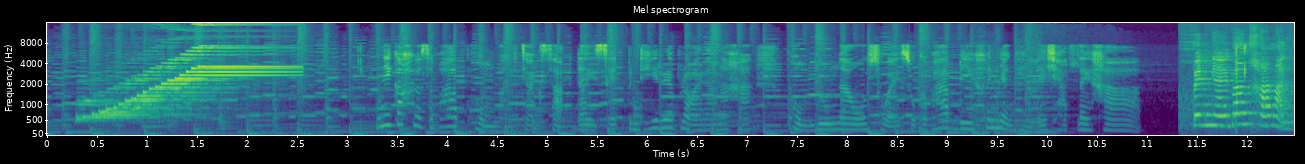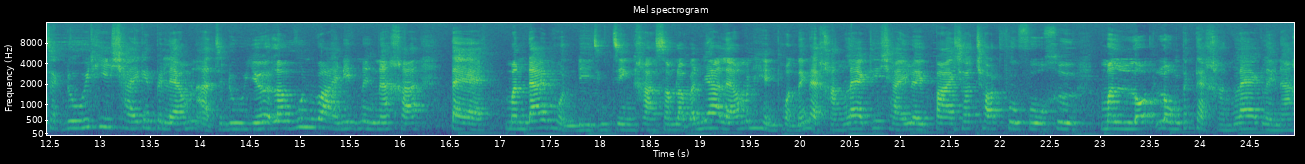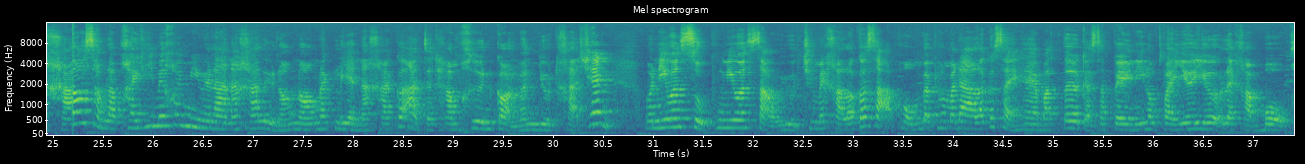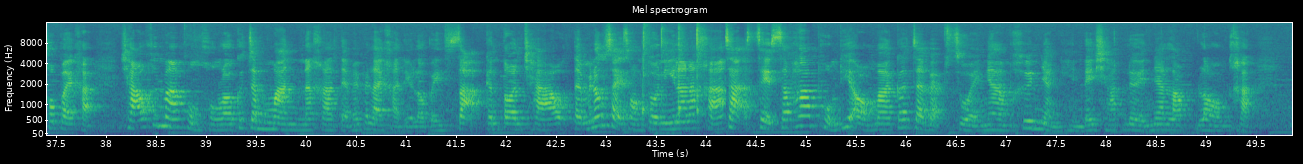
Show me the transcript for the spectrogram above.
นี่ก็คือสภาพผมหลังจากสระไดเซตเป็นที่เรียบร้อยแล้วนะคะ ผมดูเงาสวยสุขภาพดีขึ้นอย่างเห็นได้ชัดเลยค่ะ เป็นไงบ้างคะหลังจากดูวิธีใช้กันไปแล้วมันอาจจะดูเยอะแล้ววุ่นวายนิดนึงนะคะ แต่มันได้ผลดีจริง ๆ ค่ะสำหรับอัญญาแล้วมันเห็นผลตั้งแต่ครั้งแรกที่ใช้เลยปลายช็อตช็อตฟูฟูคือมันลดลงตั้งแต่ครั้งแรกเลยนะคะก็สำหรับใครที่ไม่ค่อยมีเวลานะคะ หรือน้องๆนักเรียนนะคะ ก็อาจจะทำคืนก่อนวันหยุดค่ะ เช่น วันนี้วันศุกร์พรุ่งนี้วันเสาร์หยุดใช่ไหมคะแล้วก็สระผมแบบธรรมดาแล้วก็ใส่แฮร์บัตเตอร์กับสเปรย์นี้ลงไปเยอะๆเลยค่ะ โบกเข้าไปค่ะ เช้าขึ้นมาผมของเราก็จะมันนะคะ แต่ไม่เป็นไรค่ะ เดี๋ยวเราไปสระกันตอนเช้า แต่ไม่ต้องใส่ 2 ตัวนี้แล้วนะคะสระเสร็จสภาพผมที่ออกมาก็จะแบบสวยงามขึ้นอย่างเห็นได้ชัดเลยเนี่ยรับรองค่ะ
